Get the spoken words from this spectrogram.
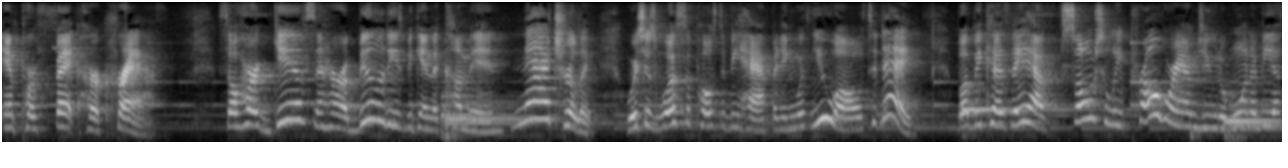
and perfect her craft. So her gifts and her abilities began to come in naturally, which is what's supposed to be happening with you all today but because they have socially programmed you to want to be a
